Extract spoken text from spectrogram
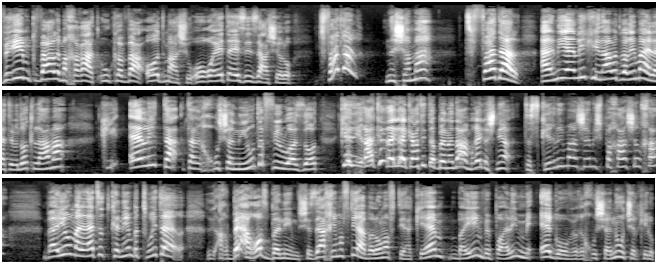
ואם כבר למחרת הוא קבע עוד משהו, או רואה את ההזיזה שלו, תפאדל, נשמה, תפאדל. אני, אין לי קנאה בדברים האלה. אתם יודעות למה? כי אין לי את הרכושניות אפילו הזאת, כי אני רק כרגע הכרתי את הבן אדם. רגע, שנייה, תזכיר לי מה השם משפחה שלך? והיו מלא צדקנים בטוויטר, הרבה, הרוב בנים, שזה הכי מפתיע, אבל לא מפתיע, כי הם באים ופועלים מאגו ורכושנות של כאילו,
